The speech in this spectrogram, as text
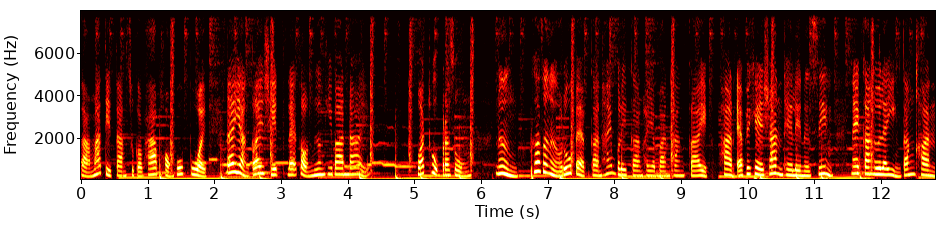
สามารถติดตามสุขภาพของผู้ป่วย ได้อย่างใกล้ชิดและต่อเนื่องที่บ้านได้ วัตถุประสงค์ 1. เพื่อเสนอรูปแบบการให้บริการพยาบาลทางไกล ผ่านแอปพลิเคชันเทเลเนอร์ซิ่งในการดูแลหญิงตั้งครรภ์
